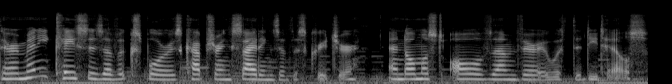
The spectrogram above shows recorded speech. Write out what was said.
There are many cases of explorers capturing sightings of this creature, and almost all of them vary with the details.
